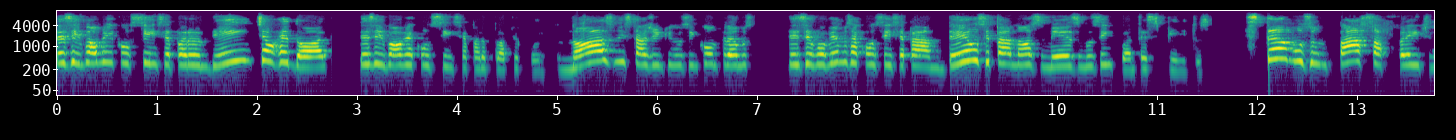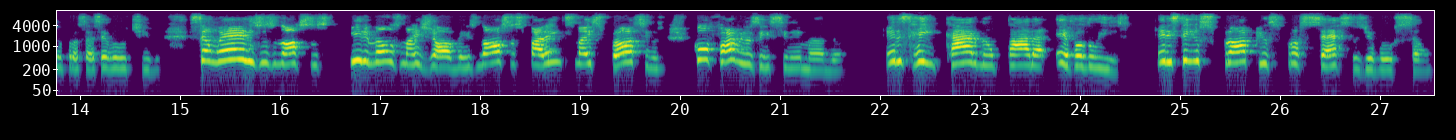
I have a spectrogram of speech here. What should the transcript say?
desenvolvem a consciência para o ambiente ao redor, desenvolvem a consciência para o próprio corpo. Nós, no estágio em que nos encontramos, desenvolvemos a consciência para Deus e para nós mesmos enquanto espíritos. Estamos um passo à frente no processo evolutivo. São eles os nossos irmãos mais jovens, nossos parentes mais próximos, conforme nos ensina Emmanuel. Eles reencarnam para evoluir. Eles têm os próprios processos de evolução,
